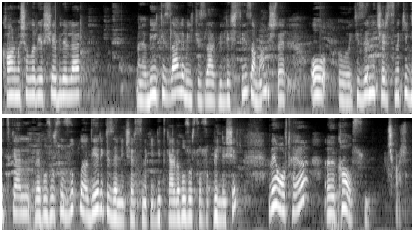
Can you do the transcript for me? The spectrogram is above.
karmaşaları yaşayabilirler. bir ikizlerle bir ikizler birleştiği zaman işte o e, ikizlerin içerisindeki gitgel ve huzursuzlukla diğer ikizlerin içerisindeki gitgel ve huzursuzluk birleşir ve ortaya e, kaos çıkar.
